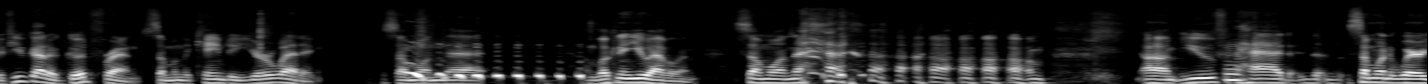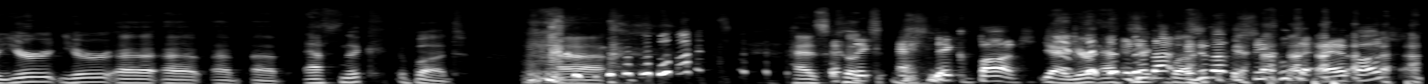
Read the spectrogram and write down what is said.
But if you've got a good friend, someone that came to your wedding, someone that I'm looking at you, Evelyn, someone that um, um, you've Mm. had someone where your your uh, uh, uh, uh, ethnic bud uh, what? Has Ethnic, cooked. ethnic bud. Yeah, your ethnic Isn't that bud. isn't that the sequel to Air Bud?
